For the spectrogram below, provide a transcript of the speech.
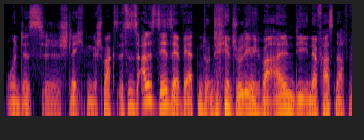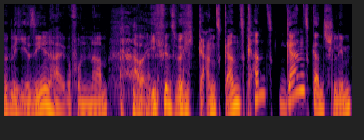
und des äh, schlechten Geschmacks. Es ist alles sehr, sehr wertend und ich entschuldige mich bei allen, die in der Fastnacht wirklich ihr Seelenheil gefunden haben, aber ich finde es wirklich ganz, ganz, ganz, ganz, ganz schlimm.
